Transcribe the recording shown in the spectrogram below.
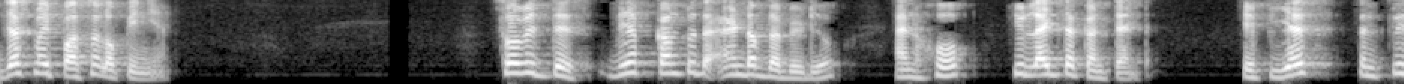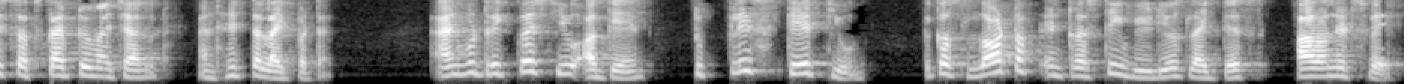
just my personal opinion. So with this, we have come to the end of the video and hope you like the content. If yes, then please subscribe to my channel and hit the like button. And would request you again to please stay tuned because lot of interesting videos like this are on its way.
